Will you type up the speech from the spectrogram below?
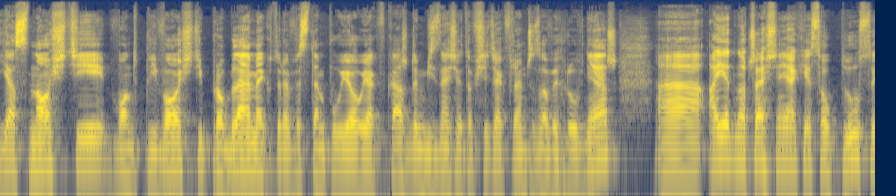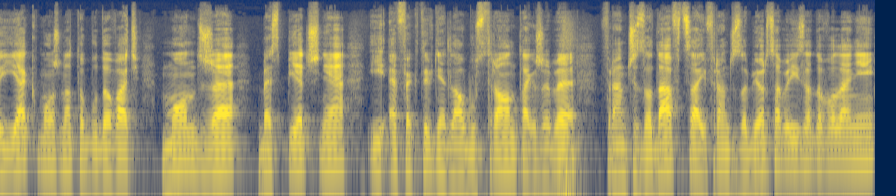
jasności, wątpliwości, problemy, które występują jak w każdym biznesie, to w sieciach franczyzowych również, e, a jednocześnie jakie są plusy, jak można to budować mądrze, bezpiecznie i efektywnie dla obu stron, tak żeby franczyzodawca i franczyzobiorca byli zadowoleni,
